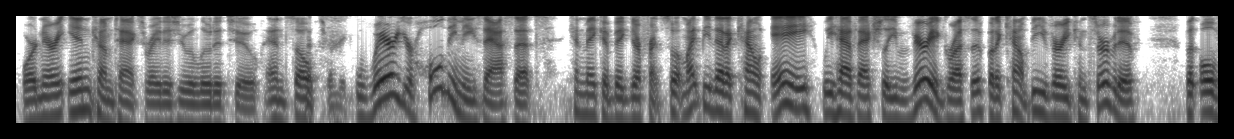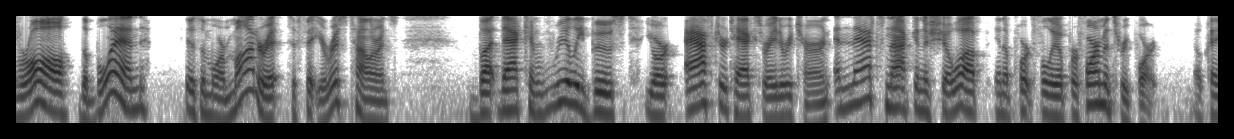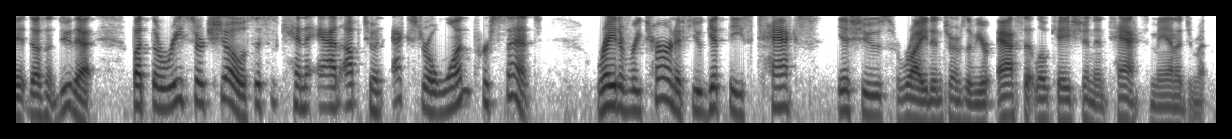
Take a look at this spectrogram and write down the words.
ordinary income tax rate, as you alluded to. And so right. where you're holding these assets can make a big difference. So it might be that account A, we have actually very aggressive, but account B, very conservative. But overall, the blend is a more moderate to fit your risk tolerance. But that can really boost your after tax rate of return. And that's not going to show up in a portfolio performance report. Okay, it doesn't do that. But the research shows this is, can add up to an extra 1% rate of return if you get these tax issues right in terms of your asset location and tax management.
